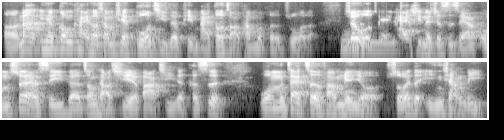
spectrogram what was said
哦。那因为公开以后，他们现在国际的品牌都找他们合作了。所以我最开心的就是怎样？我们虽然是一个中小企业发迹的，可是我们在这方面有所谓的影响力，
